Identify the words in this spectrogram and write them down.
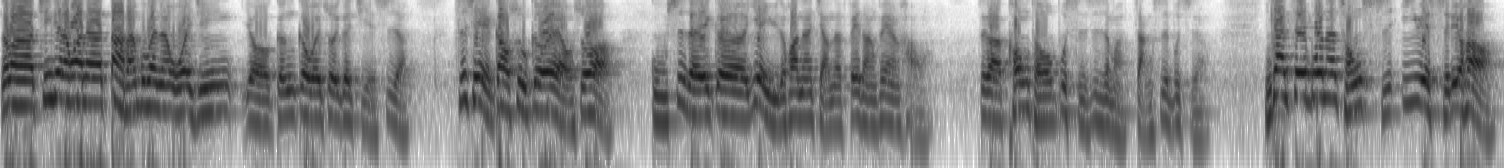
那么今天的话呢，大盘部分呢，我已经有跟各位做一个解释啊。之前也告诉各位哦，说股市的一个谚语的话呢，讲的非常非常好。这个空头不死是什么？涨势不止哦。你看这一波呢，从十一月十六号，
